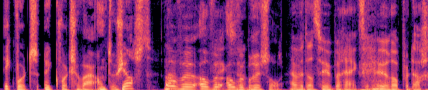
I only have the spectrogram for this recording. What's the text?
Ik word, ik word zwaar enthousiast nou, over, over, over Brussel. Hebben we dat weer bereikt, een euro per dag.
